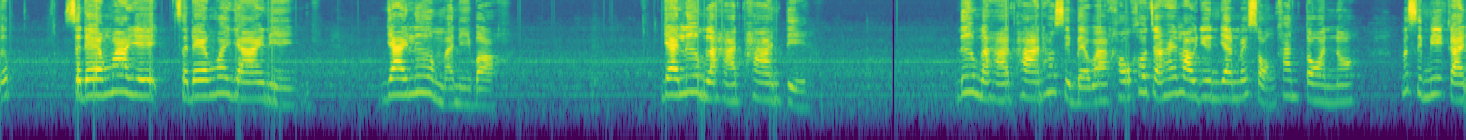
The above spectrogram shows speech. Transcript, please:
เอ๊บแสดงว่ายายแสดงว่ายายนี่ ยายลืมอันนี้บอกยายลืมรหัสผ่านติ ลืมรหัสผ่านเท่าสิแบบว่าเขาเขาจะให้เรายืนยันไว้สองขั้นตอนเนาะมันสิมีการ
